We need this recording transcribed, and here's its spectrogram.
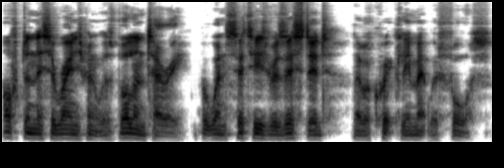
Often this arrangement was voluntary, but when cities resisted, they were quickly met with force.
